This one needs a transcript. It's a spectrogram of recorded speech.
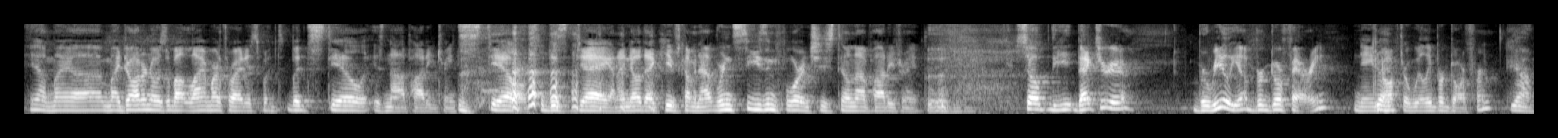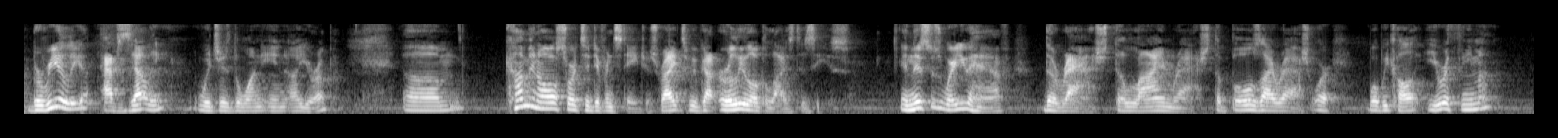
Yeah, my uh, my daughter knows about Lyme arthritis, but but still is not potty trained. Still to this day, and I know that keeps coming out. We're in season four, and she's still not potty trained. So the bacteria Borrelia burgdorferi, named Okay. after Willy Burgdorfer. Yeah. Borrelia afzelii, which is the one in uh, Europe, um, come in all sorts of different stages, right? So we've got early localized disease, and this is where you have the rash, the Lyme rash, the bullseye rash, or what we call erythema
